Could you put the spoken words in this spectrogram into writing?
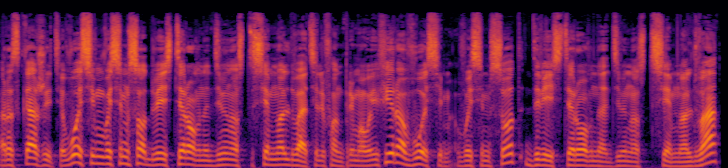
расскажите. 8 800 200 ровно 9702, телефон прямого эфира. 8 800 200 ровно 9702.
